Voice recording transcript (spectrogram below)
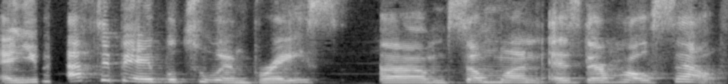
And you have to be able to embrace um, someone as their whole self.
